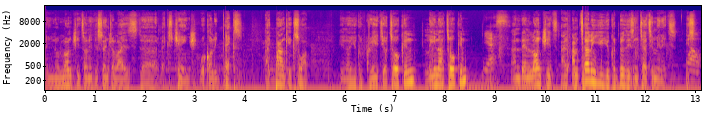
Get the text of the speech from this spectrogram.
you know launch it on a decentralized uh, exchange. We'll call it DEX, like PancakeSwap. You know, you could create your token, Lina token, Yes. and then launch it. I, I'm telling you, you could do this in 30 minutes. It's- Wow.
